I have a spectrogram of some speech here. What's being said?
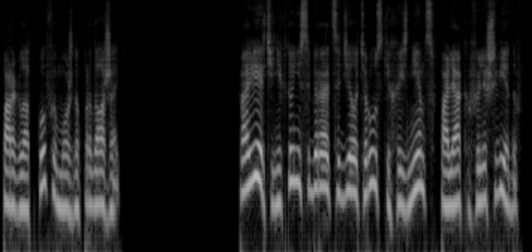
Пара глотков, и можно продолжать. Поверьте, никто не собирается делать русских из немцев, поляков или шведов.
